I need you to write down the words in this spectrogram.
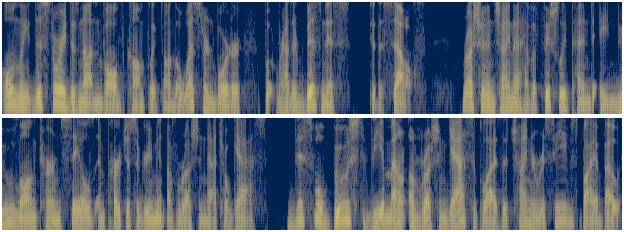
Only this story does not involve conflict on the western border, but rather business to the south. Russia and China have officially penned a new long term sales and purchase agreement of Russian natural gas. This will boost the amount of Russian gas supplies that China receives by about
